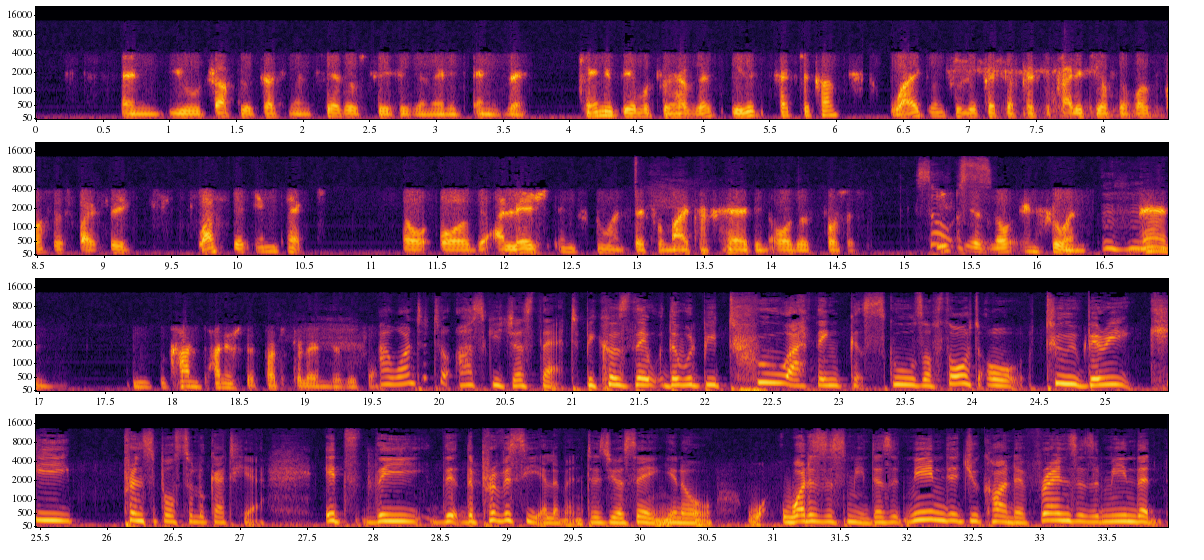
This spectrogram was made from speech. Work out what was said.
and you draft your judgment, say those cases, and then it ends there. Can you be able to have that? Is it practical? Why don't you look at the practicality of the whole process by saying, what's the impact or, or the alleged influence that you might have had in all those processes? So, if there's no influence, mm-hmm. then you can't punish that particular individual. I wanted to ask you just that because there, there would be two, I think, schools of thought or two very key principles to look at here. It's the, the, the privacy element, as you're saying. You know, wh- what does this mean? Does it mean that you can't have friends? Does it mean that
